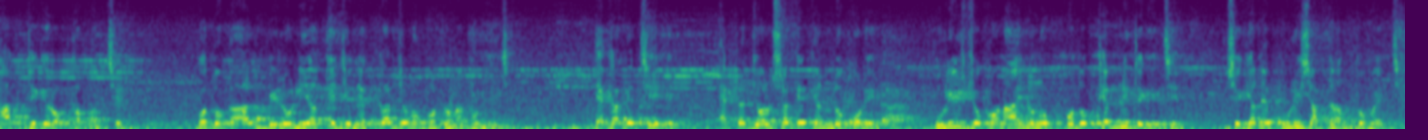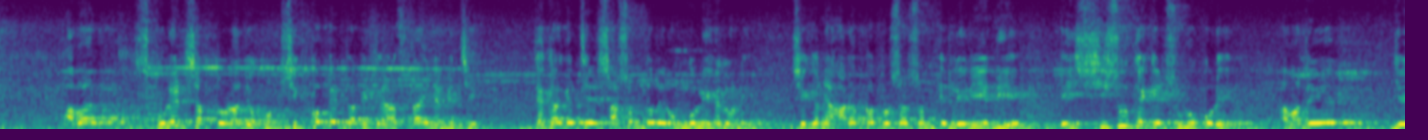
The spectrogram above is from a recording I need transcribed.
হাত থেকে রক্ষা পাচ্ছে। গতকাল বিলোনিয়াতে যে নেককারজনক ঘটনা ঘটেছে, দেখা গেছে একটা জলসাকে কেন্দ্র করে পুলিশ যখন আইনানুগ পদক্ষেপ নিতে গেছে, সেখানে পুলিশ আক্রান্ত হয়েছে আবার স্কুলের ছাত্ররা যখন শিক্ষকের দাবিতে রাস্তায় নেমেছে, দেখা গেছে শাসক দলের অঙ্গুলি হেলনে, সেখানে আরক্ষা প্রশাসনকে লেরিয়ে দিয়ে এই শিশু থেকে শুরু করে আমাদের যে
